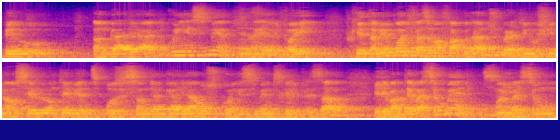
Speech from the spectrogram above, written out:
pelo angariar do conhecimento. Né? Ele foi, porque também pode fazer uma faculdade, Gilberto, e no final, se ele não teve a disposição de angariar os conhecimentos que ele precisava, ele até vai ser um médico, Sim. mas vai ser um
